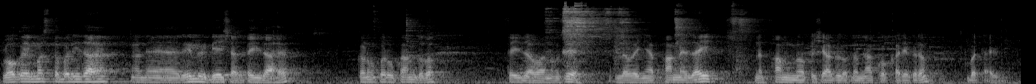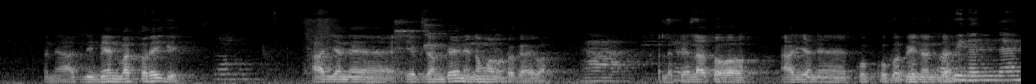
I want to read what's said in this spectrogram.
બ્લોગય મસ્ત બની જાય અને રેલવે બે ચાર થઈ જાય ઘણું ખરું કામ તો. થઈ જવાનું છે. એટલે હવે અહીંયા ફાર્મે જઈ અને ફાર્મમાં પછી આગળ તમને આખો કાર્યક્રમ બતાવ્યો અને આજની મેન વાત તો રહી ગઈ. આર્યાને એક્ઝામ ગઈ ને નવ્વાણું ટકા આવ્યા. એટલે પહેલાં તો આર્યાને ખૂબ ખૂબ અભિનંદન. અભિનંદન.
